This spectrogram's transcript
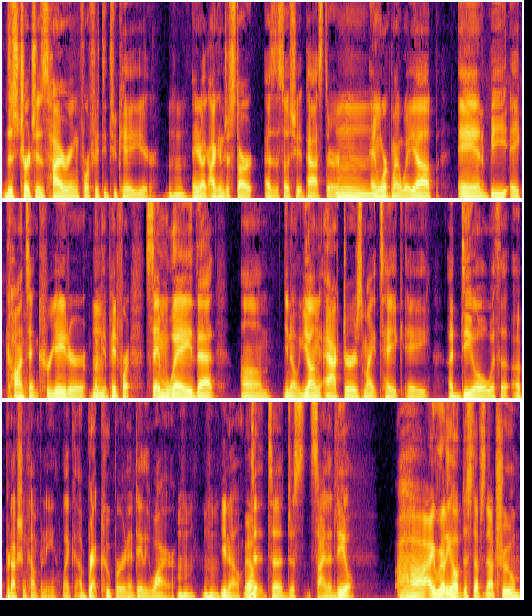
This church is hiring for 52k a year. Mm-hmm. And you're like, I can just start as associate pastor mm. and work my way up and be a content creator but get paid for it. Same way that um, you know, young actors might take a a deal with a, a production company like a Brett Cooper and a Daily Wire, mm-hmm. Mm-hmm. you know, to, to just sign a deal. Ah, I really hope this stuff's not true,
